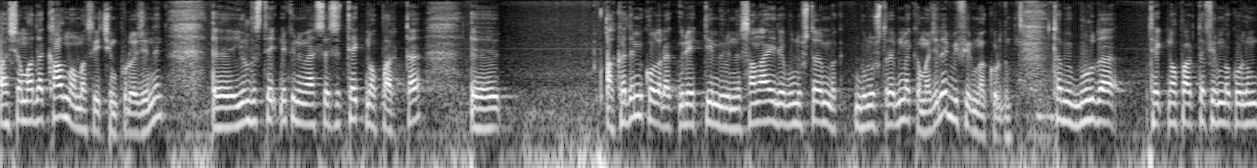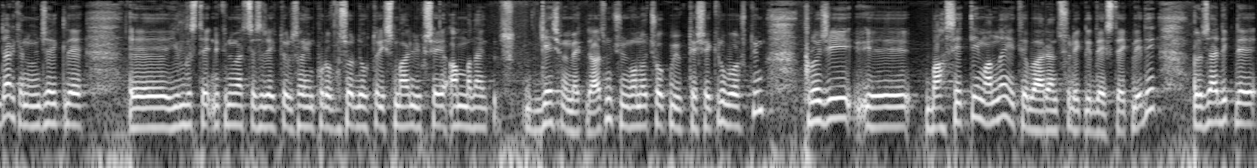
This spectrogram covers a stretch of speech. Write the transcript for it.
aşamada kalmaması için projenin e, Yıldız Teknik Üniversitesi Teknopark'ta e, akademik olarak ürettiğim ürünü sanayiyle buluşturabilmek, buluşturabilmek amacıyla bir firma kurdum. Tabii burada Teknopark'ta firma kurdum derken öncelikle e, Yıldız Teknik Üniversitesi Rektörü Sayın Profesör Doktor İsmail Yüksek'i anmadan geçmemek lazım. Çünkü ona çok büyük teşekkür borçluyum. Projeyi e, bahsettiğim andan itibaren sürekli destekledi. Özellikle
